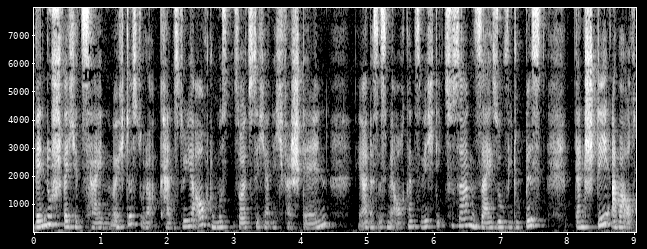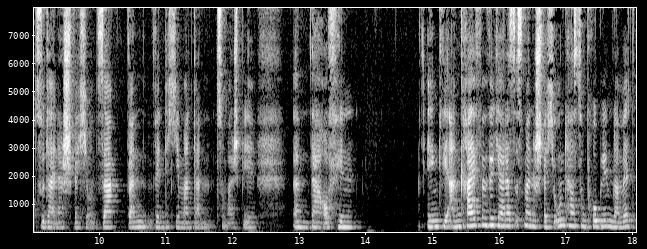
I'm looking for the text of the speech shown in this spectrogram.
Wenn du Schwäche zeigen möchtest, oder kannst du ja auch, du musst, sollst dich ja nicht verstellen, ja, das ist mir auch ganz wichtig zu sagen, sei so wie du bist, dann steh aber auch zu deiner Schwäche und sag dann, wenn dich jemand dann zum Beispiel ähm, daraufhin irgendwie angreifen will, ja, das ist meine Schwäche und hast du ein Problem damit?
